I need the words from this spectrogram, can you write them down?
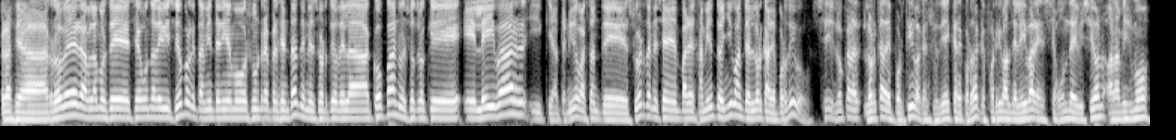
Gracias, Robert. Hablamos de segunda división porque también teníamos un representante en el sorteo de la Copa, no es otro que el Eibar y que ha tenido bastante suerte en ese emparejamiento Ñigo ante el Lorca Deportivo. Sí, Lorca, Lorca Deportiva, que en su día hay que recordar que fue rival del Eibar en segunda división, ahora mismo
